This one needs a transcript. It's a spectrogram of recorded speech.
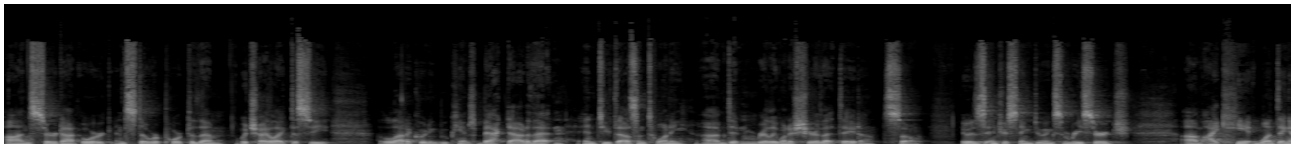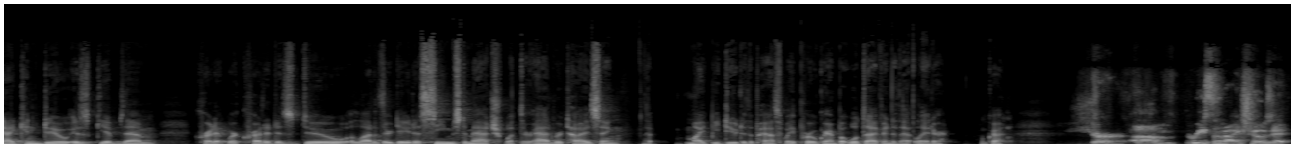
on CIRR.org and still report to them, which I like to see. A lot of coding boot camps backed out of that in 2020. Um, didn't really want to share that data. So it was interesting doing some research. Um, I can't, one thing I can do is give them credit where credit is due. A lot of their data seems to match what they're advertising. That might be due to the pathway program, but we'll dive into that later. Okay. Sure. Um, the reason that I chose it,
